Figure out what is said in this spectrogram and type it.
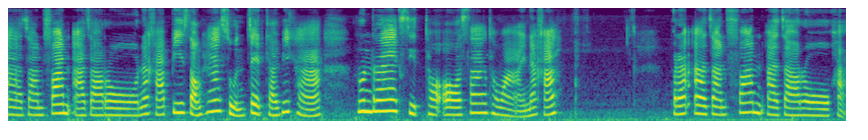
อาจารย์ฟั่นอาจารโรนะคะ ปี 2507 ค่ะพี่ขา รุ่นแรกสิทธิ์ทออสร้างถวายนะคะ พระอาจารย์ฟั่นอาจารโรค่ะ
